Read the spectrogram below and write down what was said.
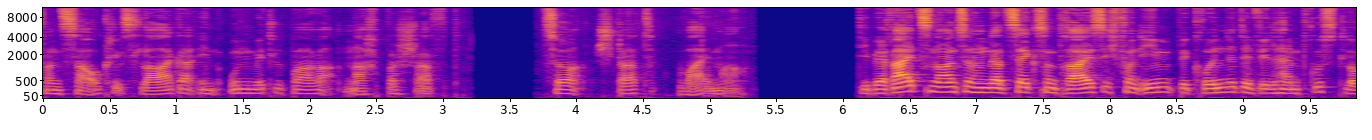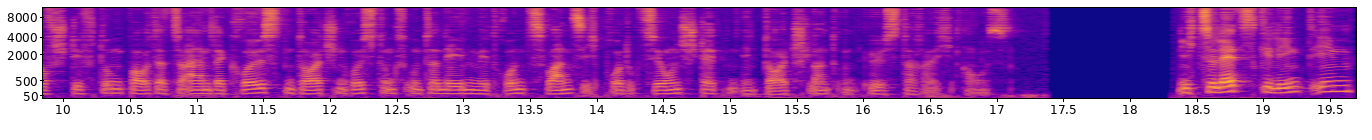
von Saukels Lager in unmittelbarer Nachbarschaft zur Stadt Weimar. Die bereits 1936 von ihm begründete Wilhelm Gustloff Stiftung baute er zu einem der größten deutschen Rüstungsunternehmen mit rund 20 Produktionsstätten in Deutschland und Österreich aus. Nicht zuletzt gelingt ihm,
